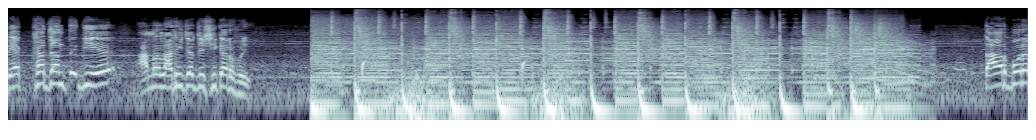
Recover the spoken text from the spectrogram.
ব্যাখ্যা জানতে গিয়ে আমরা লাঠিচার্জের শিকার হই। তারপরে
